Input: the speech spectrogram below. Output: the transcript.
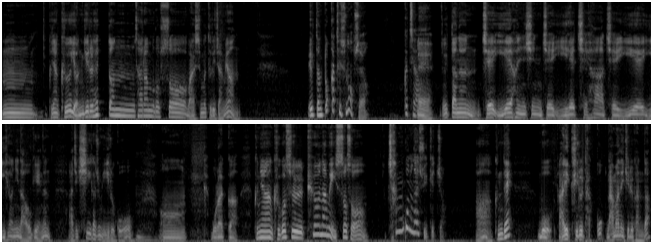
음, 그냥 그 연기를 했던 사람으로서 말씀을 드리자면, 일단 똑같을 수는 없어요. 그렇죠. 네, 일단은 제 2의 한신, 제 2의 채하, 제 2의 이현이 나오기에는 아직 시기가 좀 이르고, 어, 뭐랄까, 그냥 그것을 표현함에 있어서 참고는 할 수 있겠죠. 아, 근데 뭐 아예 귀를 닫고 나만의 길을 간다?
